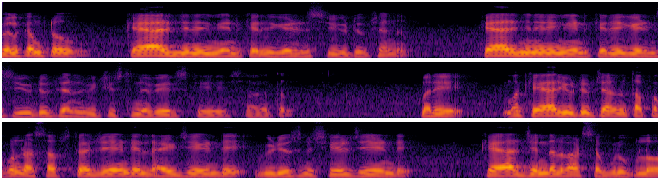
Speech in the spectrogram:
Welcome to KR engineering and career guidance YouTube channel. KR engineering and career guidance YouTube channel వీక్షిస్తున్న వేర్స్కి స్వాగతం. మరి మా కేఆర్ యూట్యూబ్ ఛానల్ తప్పకుండా సబ్స్క్రైబ్ చేయండి లైక్ చేయండి వీడియోస్ని షేర్ చేయండి. కేఆర్ జనరల్ వాట్సాప్ గ్రూప్లో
